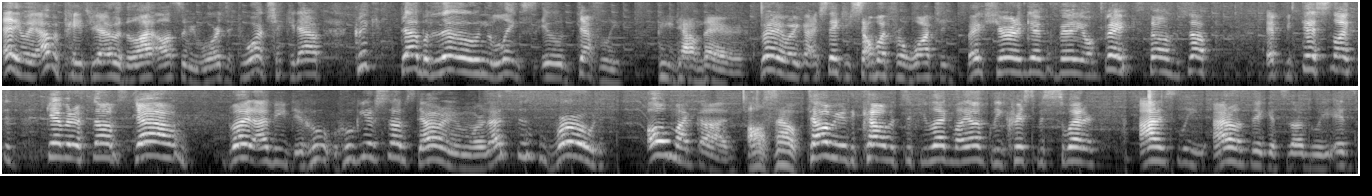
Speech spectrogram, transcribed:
Anyway, I'm a Patreon with a lot of awesome rewards. If you want to check it out, click down below in the links. It will definitely be down there. But anyway, guys, thank you so much for watching. Make sure to give the video a big thumbs up. If you disliked it, give it a thumbs down. But, I mean, who, who gives thumbs down anymore? That's just rude. Oh my god. Also, tell me in the comments if you like my ugly Christmas sweater. Honestly, I don't think it's ugly. It's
